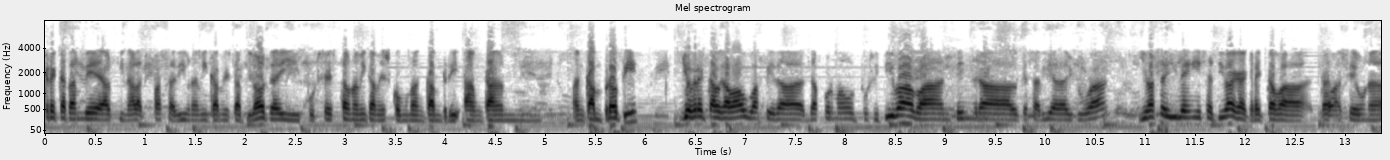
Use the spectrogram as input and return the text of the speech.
crec que també al final et fa cedir una mica més de pilota i potser està una mica més com en camp, en camp, en camp propi. Jo crec que el ho va fer de, de forma molt positiva, va entendre el que s'havia de jugar i va seguir la iniciativa que crec que va, que va ser una,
